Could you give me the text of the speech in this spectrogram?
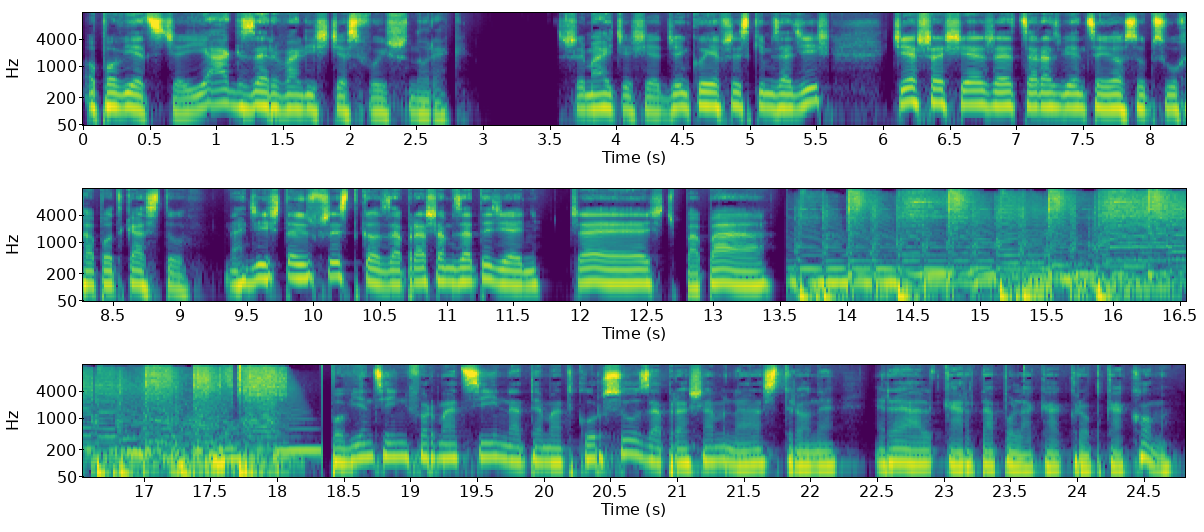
Opowiedzcie, jak zerwaliście swój sznurek. Trzymajcie się. Dziękuję wszystkim za dziś. Cieszę się, że coraz więcej osób słucha podcastu. Na dziś to już wszystko. Zapraszam za tydzień. Cześć, papa. Pa. Po więcej informacji na temat kursu zapraszam na stronę realkartapolaka.com.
